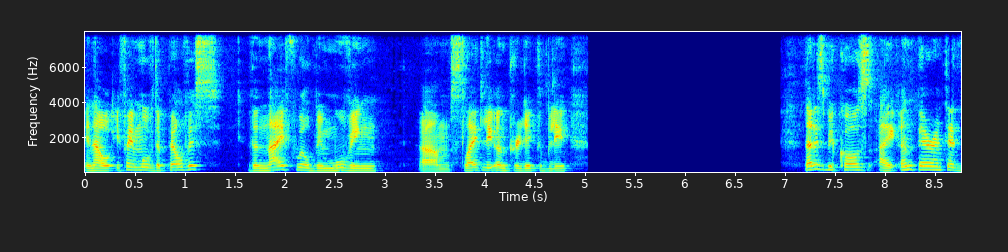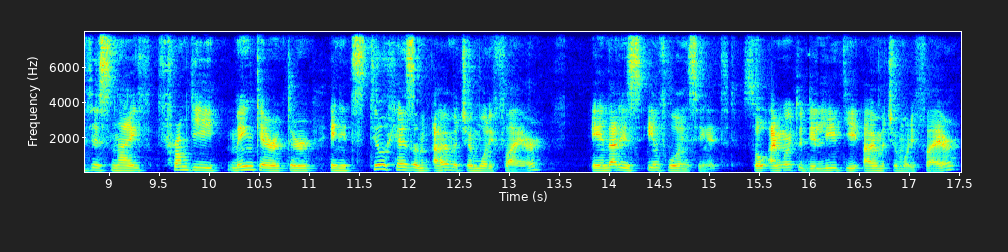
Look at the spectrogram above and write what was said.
And now if I move the pelvis, the knife will be moving um, slightly unpredictably. That is because I unparented this knife from the main character and it still has an armature modifier and that is influencing it. So I'm going to delete the armature modifier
